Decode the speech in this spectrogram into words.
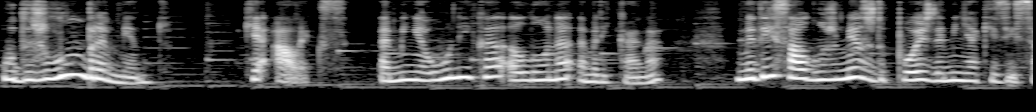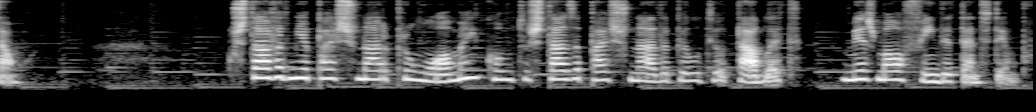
o deslumbramento que a Alex, a minha única aluna americana, me disse alguns meses depois da minha aquisição. Gostava de me apaixonar por um homem como tu estás apaixonada pelo teu tablet, mesmo ao fim de tanto tempo.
